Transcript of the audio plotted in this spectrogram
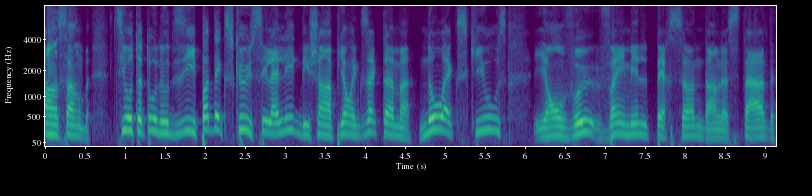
ensemble. Tio Toto nous dit pas d'excuses, c'est la Ligue des champions, exactement. No excuse. Et on veut 20 000 personnes dans le stade.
